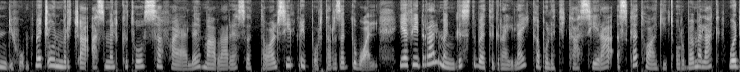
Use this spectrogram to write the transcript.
እንዲሁም መጪውን ምርጫ አስመልክቶ ሰፋ ያለ ማብራሪያ ሰጥተዋል ሲል ሪፖርተር ዘግቧል። የፌዴራል መንግስት በትግራይ ላይ ከፖለቲካ ሴራ እስከ ተዋጊ ጦር በመላክ ወደ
